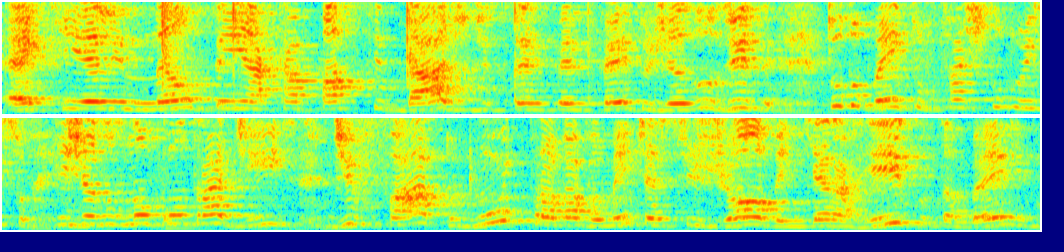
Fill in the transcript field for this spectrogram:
é que ele não tem a capacidade de ser perfeito. Jesus disse: Tudo bem, tu faz tudo isso. E Jesus não contradiz. De fato, muito provavelmente, este jovem que era rico também,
